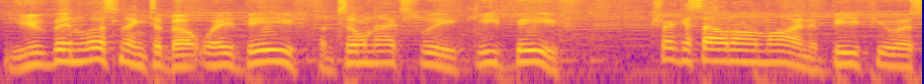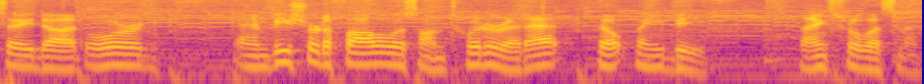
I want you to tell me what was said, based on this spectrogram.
You've been listening to Beltway Beef. Until next week, eat beef. Check us out online at beefusa.org and be sure to follow us on Twitter at, at Beltway Beef. Thanks for listening.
